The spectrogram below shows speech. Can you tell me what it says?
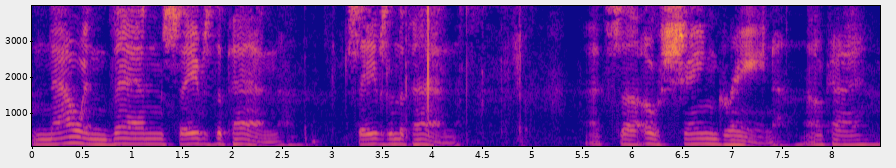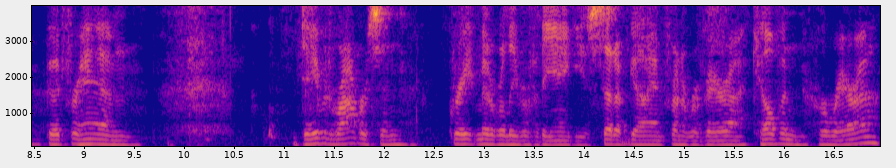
Now and then saves the pen. Saves in the pen. That's, uh, oh, Shane Greene. Okay, good for him. David Robertson, great middle reliever for the Yankees. Setup guy in front of Rivera. Kelvin Herrera.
